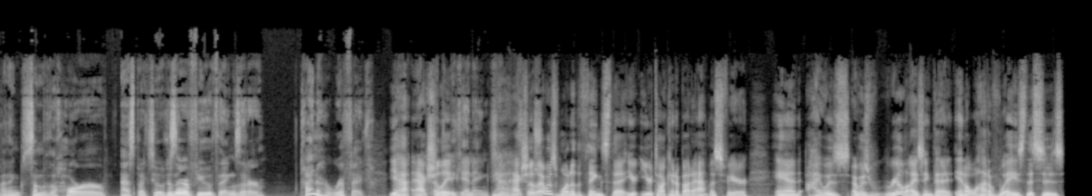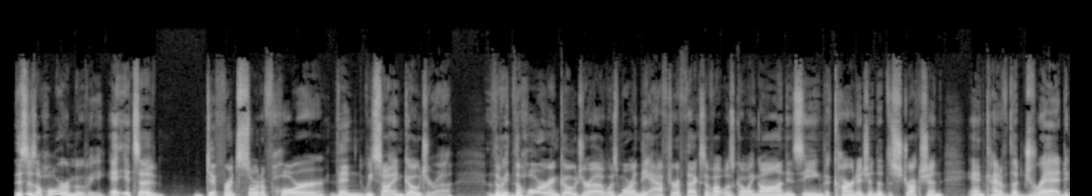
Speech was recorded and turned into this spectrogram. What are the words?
I think some of the horror aspect to it because there are a few things that are kind of horrific. Yeah, actually, at the beginning, too, yeah, actually, that was one of the things that you're, you're talking about atmosphere, and I was I was realizing that in a lot of ways this is this is a horror movie. It, it's a different sort of horror than we saw in Gojira. The, the horror in Gojira was more in the after effects of what was going on and seeing the carnage and the destruction and kind of the dread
